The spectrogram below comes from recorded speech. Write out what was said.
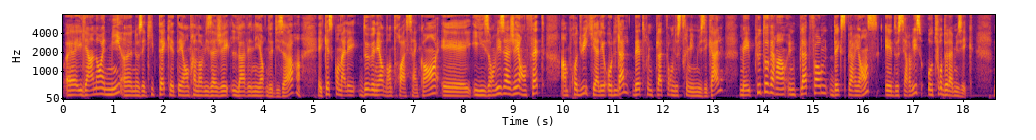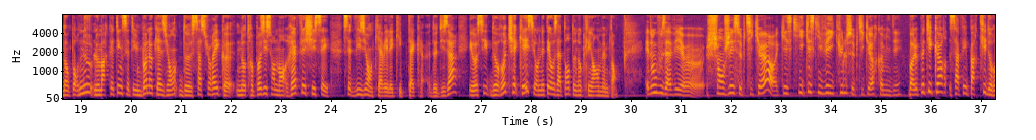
Euh, il y a un an et demi, euh, nos équipes tech étaient en train d'envisager l'avenir de Deezer et qu'est-ce qu'on allait devenir dans 3 à 5 ans? Et ils envisageaient en fait un produit qui allait au-delà d'être une plateforme de streaming musical, mais plutôt vers une plateforme d'expérience et de services autour de la musique. Donc pour nous, le marketing, c'était une bonne occasion de s'assurer que notre positionnement réfléchissait cette vision qu'avait l'équipe tech de Deezer et aussi de rechecker si on était aux attentes de nos clients en même temps. Et donc, vous avez euh, changé ce petit cœur. Qu'est-ce qui, qu'est-ce qui véhicule ce petit cœur comme idée? Bon, Le petit cœur, ça fait partie de,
